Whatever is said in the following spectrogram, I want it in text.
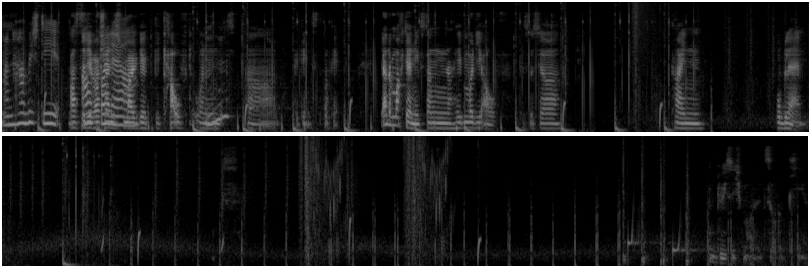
Dann habe ich die. Hast du dir wahrscheinlich der- mal ge gekauft und Mhm. äh, gedingst. Okay. Ja, dann macht ja nichts, dann heben wir die auf. Das ist ja kein Problem. Dann düse ich mal zurück hier.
